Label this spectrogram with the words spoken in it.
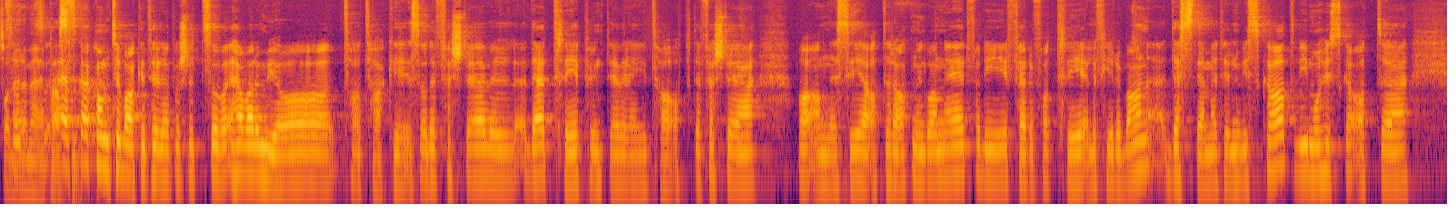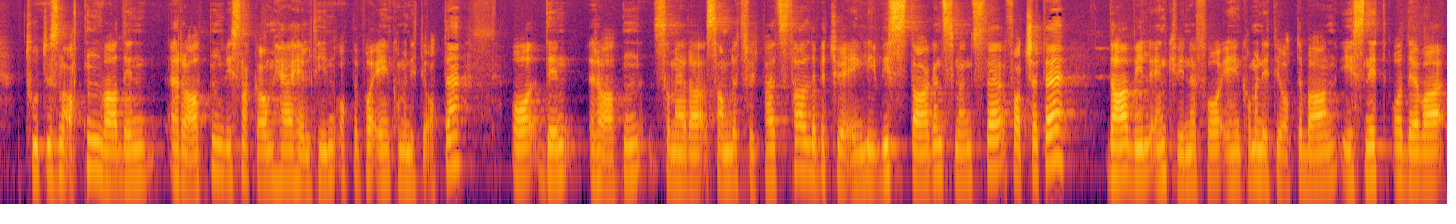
Sånn så, jeg skal komme tilbake til det på slutt. så Her var det mye å ta tak i. så Det første jeg vil, det er tre punkter jeg vil egentlig ta opp. Det første er hva Anne sier, at ratene går ned fordi færre får tre eller fire barn. Det stemmer til en viss grad. Vi må huske at uh, 2018 var den raten vi snakka om her hele tiden, oppe på 1,98. Og den raten som er da samlet fruktbarhetstall, det betyr egentlig hvis dagens mønster fortsetter, da vil en kvinne få 1,98 barn i snitt. og det var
